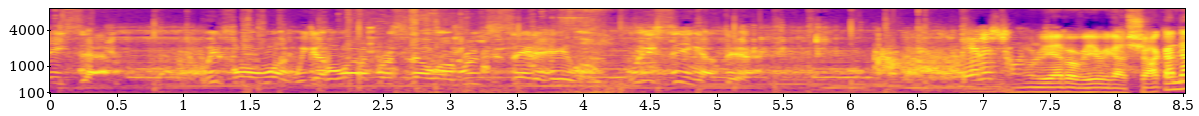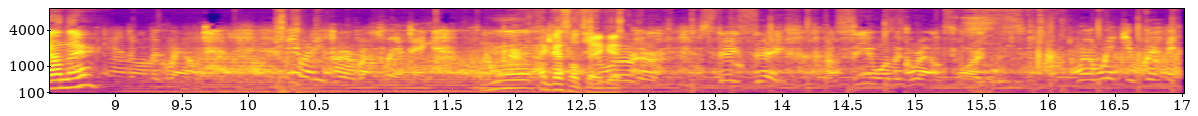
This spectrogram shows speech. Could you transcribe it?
ASAP. Wait 401. We got a lot of personnel en route to Zeta Halo. What are you seeing out there? What do we have over here? We got a shotgun down there? and on the ground. Be ready for a rough landing. Eh, I guess I'll take it. Stay safe. I'll see you on the ground, Spartans. We're with you, Griffin.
